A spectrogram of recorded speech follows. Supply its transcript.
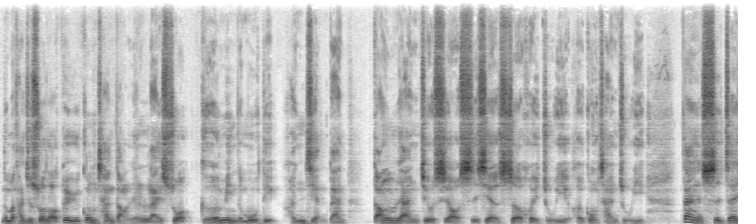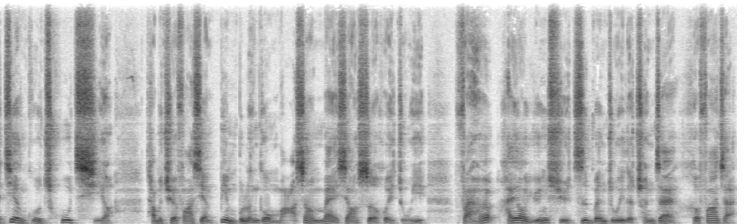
那么他就说到，对于共产党人来说，革命的目的很简单。当然就是要实现社会主义和共产主义，但是在建国初期啊，他们却发现并不能够马上迈向社会主义，反而还要允许资本主义的存在和发展，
